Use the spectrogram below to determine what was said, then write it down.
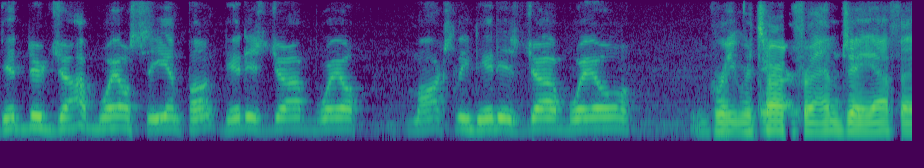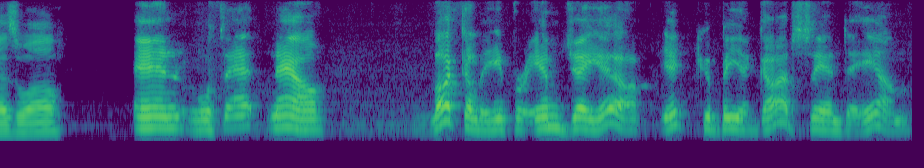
did their job well. CM Punk did his job well. Moxley did his job well. Great return for MJF as well. And with that now, luckily for MJF, it could be a godsend to him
